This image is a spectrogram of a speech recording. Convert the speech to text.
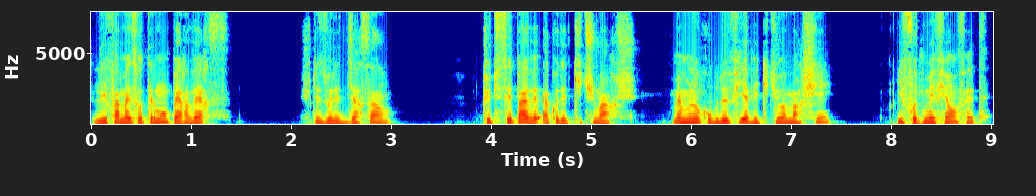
les femmes, elles sont tellement perverses, je suis désolé de dire ça, hein, que tu sais pas à côté de qui tu marches. Même le groupe de filles avec qui tu vas marcher, il faut te méfier, en fait.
